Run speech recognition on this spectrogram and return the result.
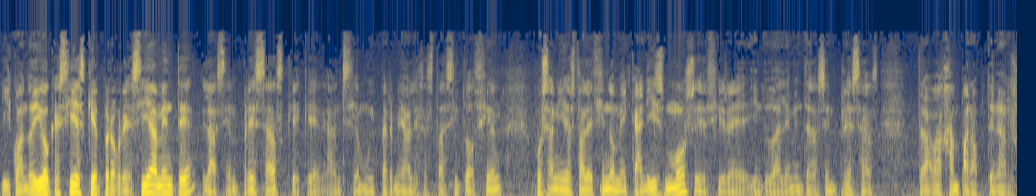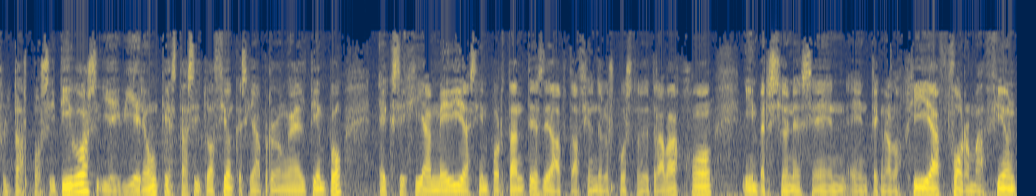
Y cuando digo que sí es que progresivamente las empresas, que, que han sido muy permeables a esta situación, pues han ido estableciendo mecanismos, es decir, indudablemente las empresas trabajan para obtener resultados positivos y vieron que esta situación que se iba a prolongar el tiempo exigía medidas importantes de adaptación de los puestos de trabajo, inversiones en, tecnología, formación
